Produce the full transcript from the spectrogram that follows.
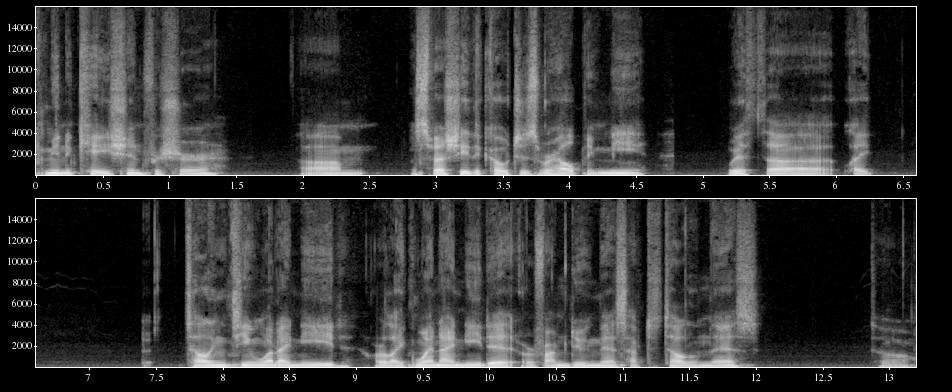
communication for sure. Um, especially the coaches were helping me with uh, like telling the team what I need or like when I need it, or if I'm doing this, I have to tell them this. So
